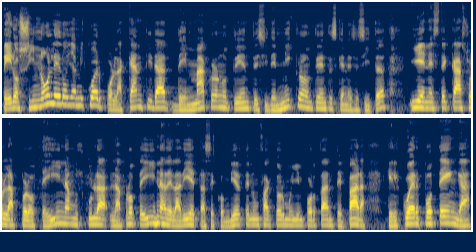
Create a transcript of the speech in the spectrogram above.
pero si no le doy a mi cuerpo la cantidad de macronutrientes y de micronutrientes que necesita, y en este caso la proteína muscular, la proteína de la dieta se convierte en un factor muy importante para que el cuerpo tenga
